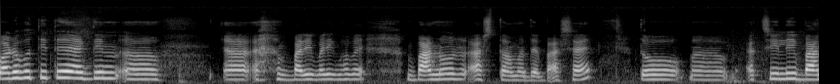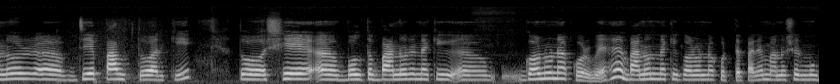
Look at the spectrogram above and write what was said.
পরবর্তীতে একদিন পারিবারিকভাবে বানর আসতো আমাদের বাসায়। তো অ্যাকচুয়ালি বানর যে পালতো আর কি, তো সে বলতো বানরে নাকি গণনা করবে। হ্যাঁ বানর নাকি গণনা করতে পারে, মানুষের মুখ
